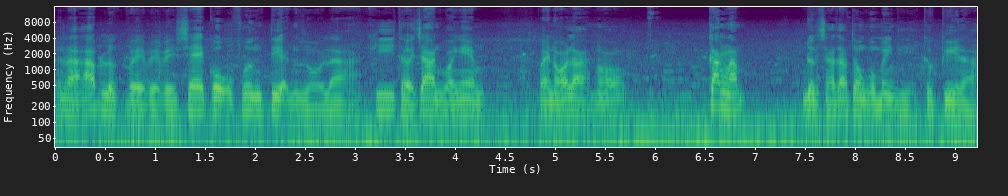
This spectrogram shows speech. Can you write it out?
Nên là áp lực về về về xe cộ phương tiện rồi là khi thời gian của anh em phải nói là nó căng lắm. Đường xá giao thông của mình thì cực kỳ là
